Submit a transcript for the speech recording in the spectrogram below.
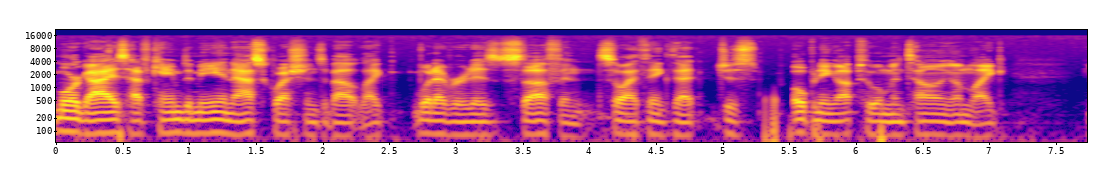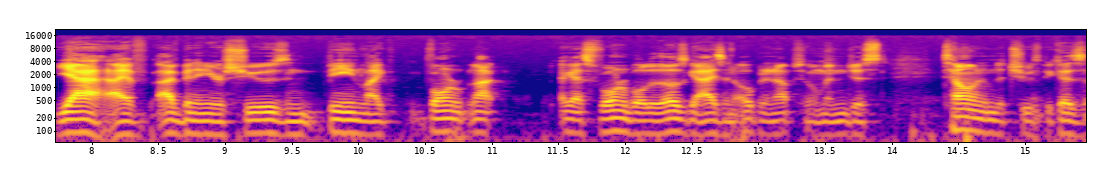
more guys have came to me and asked questions about like whatever it is stuff. And so I think that just opening up to them and telling them like, yeah, I've I've been in your shoes and being like vulnerable, not I guess vulnerable to those guys and opening up to them and just telling them the truth because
